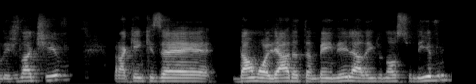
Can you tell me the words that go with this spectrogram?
Legislativo. Para quem quiser dar uma olhada também nele, além do nosso livro,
